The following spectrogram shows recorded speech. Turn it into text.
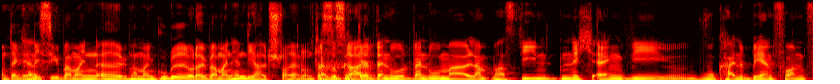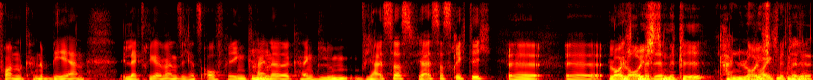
Und dann kann Ja. ich sie über mein, äh, über mein Google oder über mein Handy halt steuern. Und das Also gerade wenn du, wenn du mal Lampen hast, die nicht irgendwie, wo keine Bären von, von, keine Bären, Elektriker werden sich jetzt aufregen, keine, kein Glüh, wie heißt das? Wie heißt das richtig? äh, äh, Leuchtmittel. Leuchtmittel, kein Leuchtmittel.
